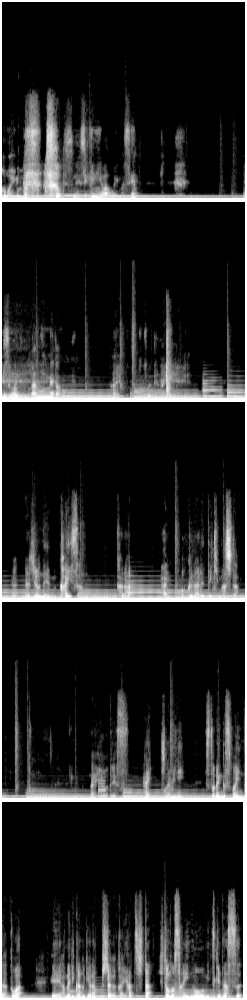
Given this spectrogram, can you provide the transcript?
思います。そうですね。責任は負いません。えーすごいね。何人目だろうね。はい。数えてない。えーララジオネームカイさんからはい。送られてきました内容です。はい、ちなみにストレングスファインダーとは、えーアメリカのギャラップ社が開発した人の才能を見つけ出す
